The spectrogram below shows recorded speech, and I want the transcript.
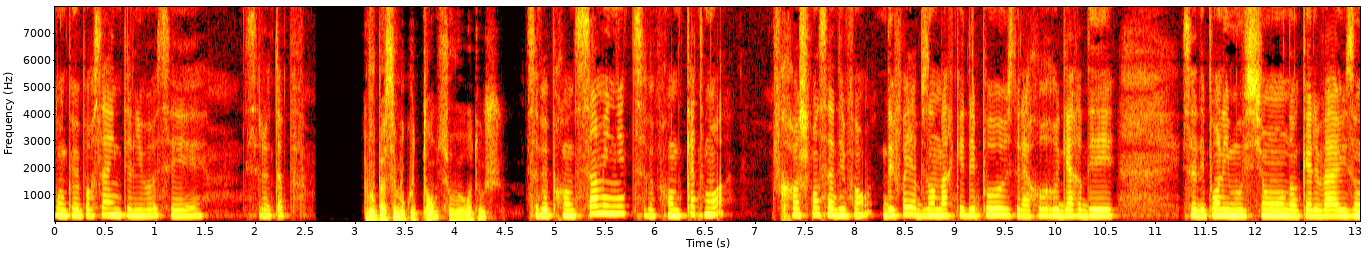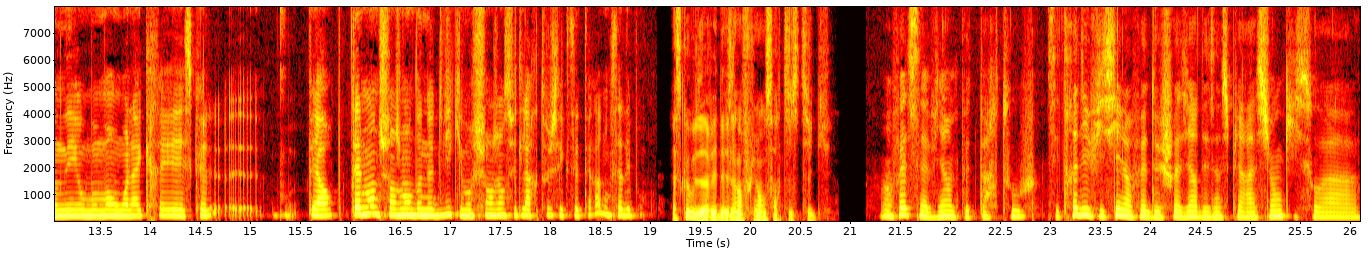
Donc pour ça, IntelliVo, c'est le top. Vous passez beaucoup de temps sur vos retouches? Ça peut prendre 5 minutes, ça peut prendre 4 mois. Franchement, ça dépend. Des fois, il y a besoin de marquer des pauses, de la re-regarder. Ça dépend l'émotion, dans quelle vibe on est au moment où on la crée. Est-ce que euh, peut y avoir tellement de changements dans notre vie qui vont changer ensuite la retouche, etc. Donc ça dépend. Est-ce que vous avez des influences artistiques? En fait, ça vient un peu de partout. C'est très difficile en fait de choisir des inspirations qui soient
